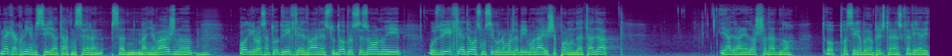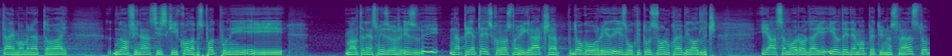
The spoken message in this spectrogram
nekako nije mi sviđala ta atmosfera, sad manje važno. Uh mhm. -huh. Odigrao sam tu 2012. dobru sezonu i uz 2008 sigurno možda bi imao najviše ponuda tada. Jadran je došao na dno, to poslije kad budemo pričati trenerskoj karijeri, taj moment, ovaj, dno finansijski kolaps potpuni i malte ne smo iz, iz, na prijateljskoj osnovi igrača dogovor izvukli tu sezonu koja je bila odlična. I ja sam morao da ili da idem opet u inostranstvo,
